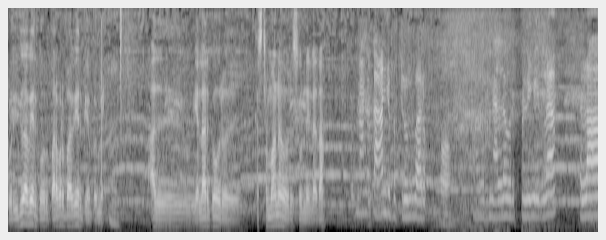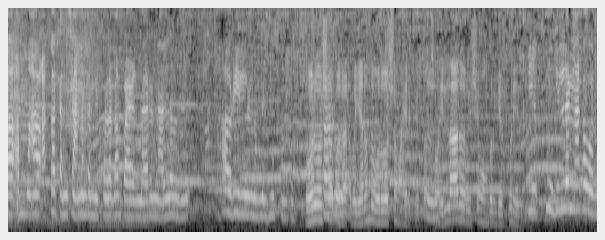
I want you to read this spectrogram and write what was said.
ஒரு இதுவாகவே இருக்கும். ஒரு பரபரப்பாகவே இருக்கும் எப்பவுமே. அது எல்லாருக்கும் ஒரு கஷ்டமான ஒரு சூழ்நிலை தான் காஞ்சிபுரத்துலேருந்து வரோம். அவர் நல்ல ஒரு பிள்ளைங்களுக்குலாம் எல்லா அம்மா அக்கா தங்கச்சி அண்ணன் தம்பி பிள்ளை தான் பழகினார் நல்லவர் அவர் இல்லை நம்ம என்ன பண்ணுறது ஒரு வருஷம் இறந்து ஒரு வருஷம் ஆயிருக்கு இப்ப. இல்லாத ஒரு விஷயம் உங்களுக்கு எப்படி இருக்கு? எப்போ இல்லைன்னாக்கா ஒரு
